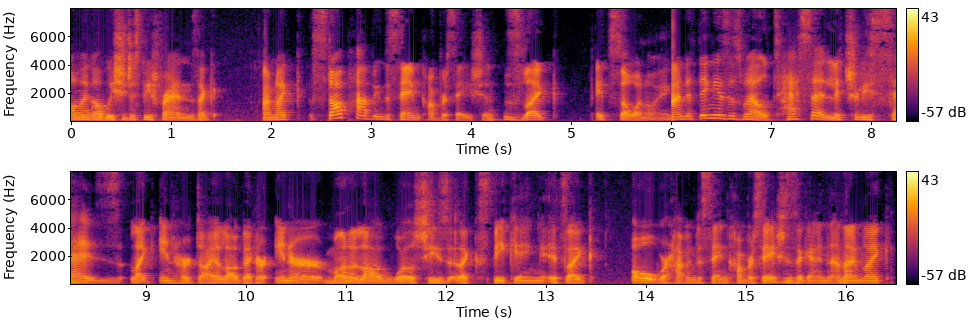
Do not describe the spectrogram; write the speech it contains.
oh my god, we should just be friends. Like, I'm like, stop having the same conversations. like, it's so annoying. And the thing is as well, Tessa literally says, like in her dialogue, like her inner monologue while she's like speaking, it's like, oh, we're having the same conversations again. And I'm like,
